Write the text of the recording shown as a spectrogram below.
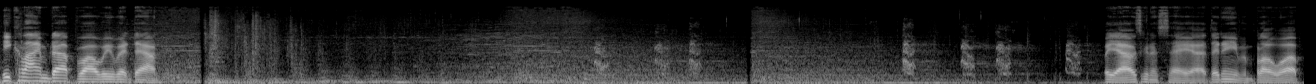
He climbed up while we went down. But yeah, I was gonna say uh, they didn't even blow up,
